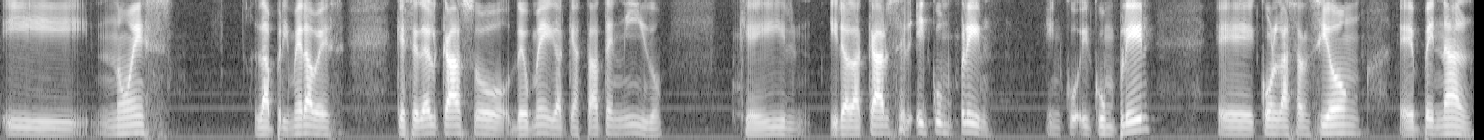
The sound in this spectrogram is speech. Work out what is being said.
y no es la primera vez que se da el caso de Omega, que hasta ha tenido que ir, ir a la cárcel y cumplir, y cumplir eh, con la sanción eh, penal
